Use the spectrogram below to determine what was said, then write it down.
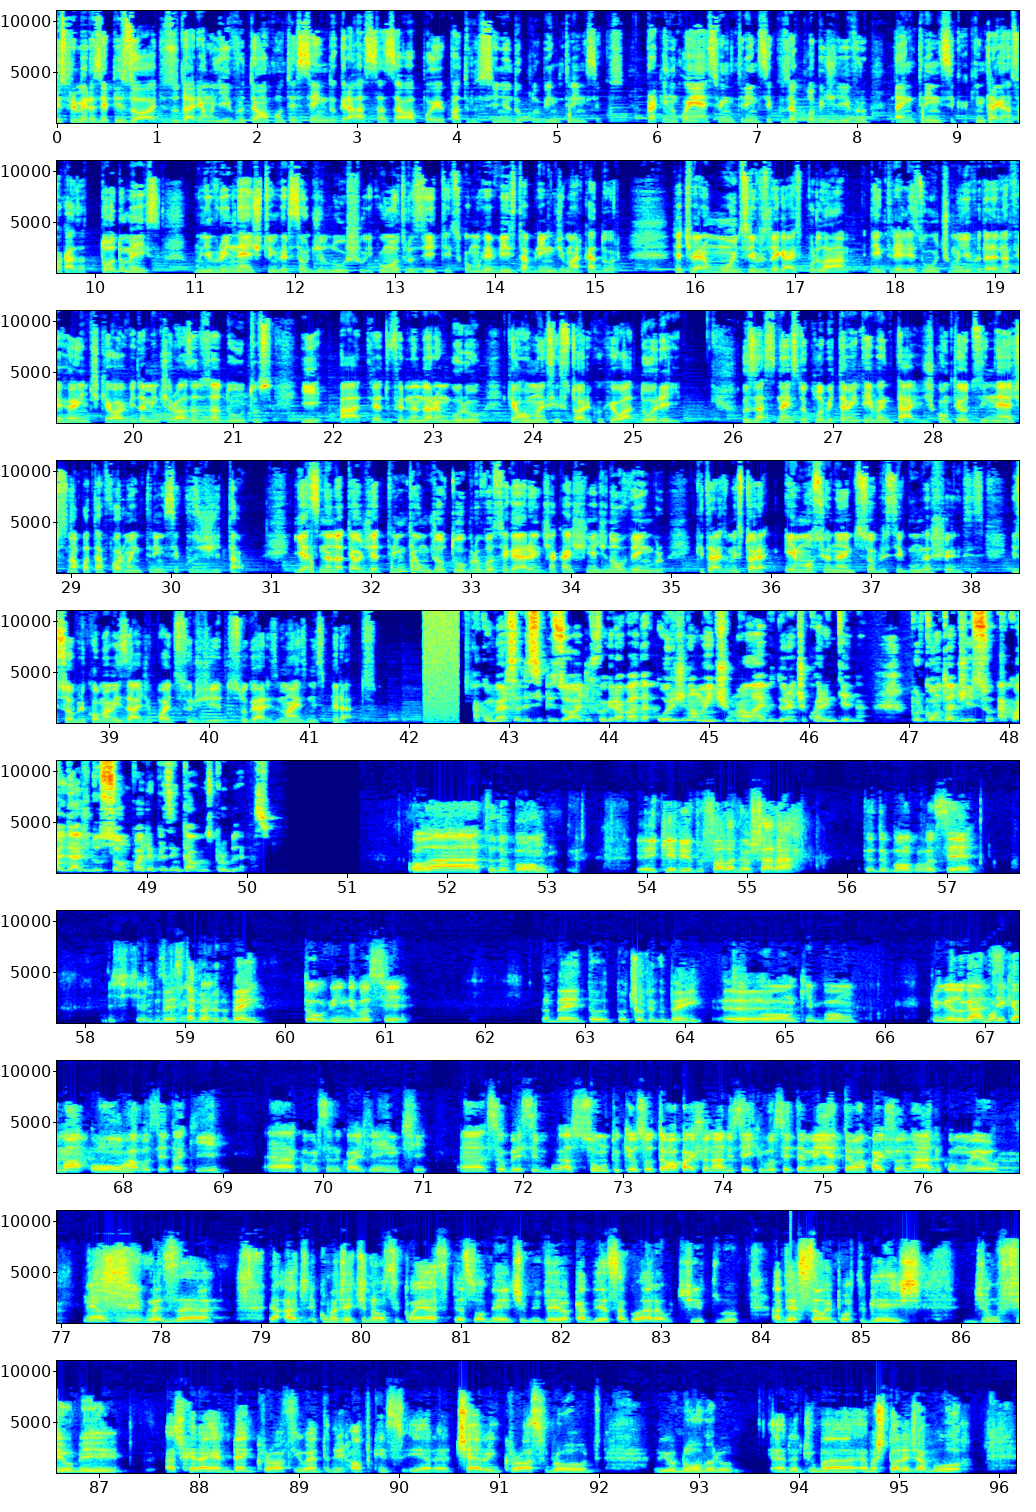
E os primeiros episódios do Daria um Livro estão acontecendo graças ao apoio e patrocínio do Clube Intrínsecos. Para quem não conhece, o Intrínsecos é o clube de livro da Intrínseca, que entrega na sua casa todo mês um livro inédito em versão de luxo e com outros itens, como revista, brinde e marcador. Já tiveram muitos livros legais por lá, dentre eles o último livro da Helena Ferrante, que é o A Vida Mentirosa dos Adultos, e Pátria, do Fernando Aramburu, que é um romance histórico que eu adorei. Os assinantes do clube também têm vantagem de conteúdos inéditos na plataforma Intrínsecos Digital. E assinando até o dia 31 de outubro, você garante a caixinha de novembro, que traz uma história emocionante sobre segundas chances e sobre como a amizade pode surgir dos lugares mais inesperados. A conversa desse episódio foi gravada originalmente em uma live durante a quarentena. Por conta disso, a qualidade do som pode apresentar alguns problemas. Olá, tudo bom? E aí, querido, fala meu xará. Tudo bom com você? Tudo bem, você está me ouvindo bem? Estou ouvindo, e você? Também estou te ouvindo bem. Que é... bom, que bom. Em primeiro lugar, dizer que é uma honra você estar tá aqui uh, conversando com a gente uh, sobre esse bom. assunto que eu sou tão apaixonado e sei que você também é tão apaixonado como eu, é. né, os livros. Pois é. Como a gente não se conhece pessoalmente, me veio à cabeça agora o título, a versão em português de um filme, acho que era Anne Bancroft e o Anthony Hopkins, e era Charing Cross Road, e o número era de uma, é uma história de amor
